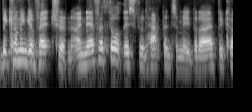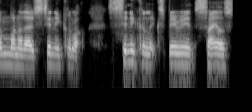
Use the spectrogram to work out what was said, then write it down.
becoming a veteran. I never thought this would happen to me but i have become one of those cynical cynical experienced sales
